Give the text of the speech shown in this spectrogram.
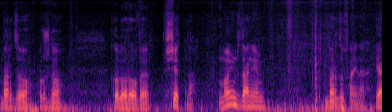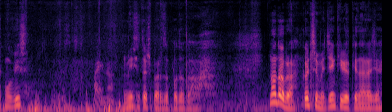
bardzo różnokolorowe, świetna. Moim zdaniem bardzo fajna. Jak mówisz? Fajna. Mnie się też bardzo podobała. No dobra, kończymy. Dzięki wielkie na razie.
